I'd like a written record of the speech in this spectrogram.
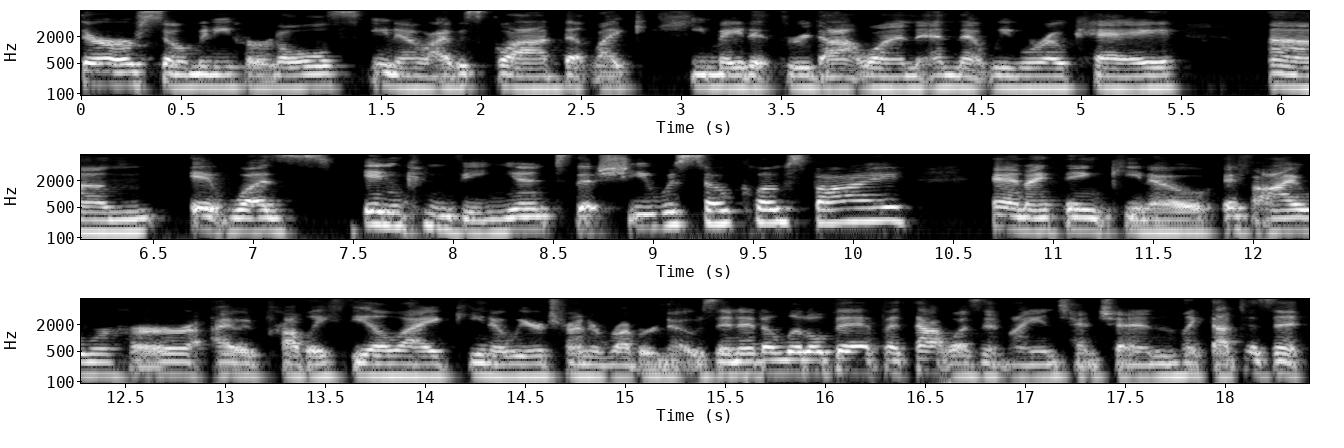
there are so many hurdles you know i was glad that like he made it through that one and that we were okay. Um it was inconvenient that she was so close by and i think you know if i were her i would probably feel like you know we were trying to rub her nose in it a little bit but that wasn't my intention like that doesn't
